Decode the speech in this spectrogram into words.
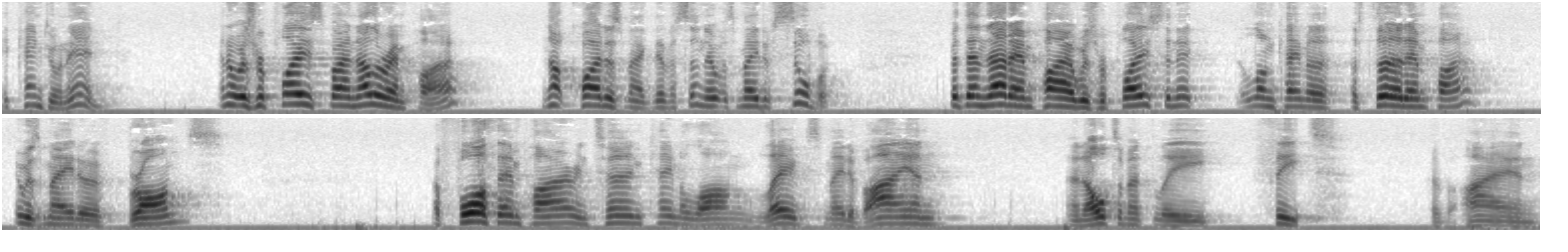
it came to an end and it was replaced by another empire, not quite as magnificent. It was made of silver. But then that empire was replaced, and it, along came a, a third empire. It was made of bronze. A fourth empire, in turn, came along, legs made of iron, and ultimately feet of iron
